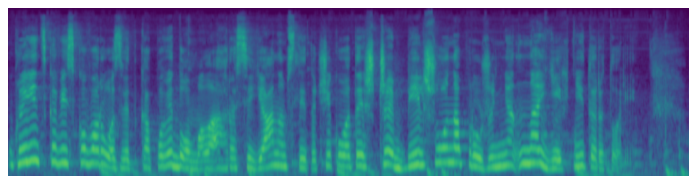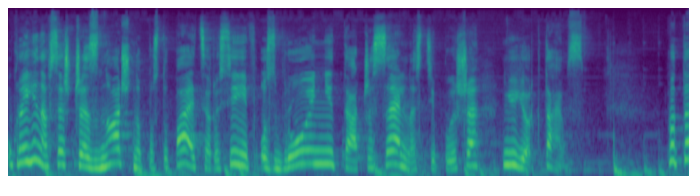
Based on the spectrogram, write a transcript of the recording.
Українська військова розвідка повідомила, росіянам слід очікувати ще більшого напруження на їхній території. Україна все ще значно поступається Росії в озброєнні та чисельності. Пише Нью-Йорк Таймс. Проте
